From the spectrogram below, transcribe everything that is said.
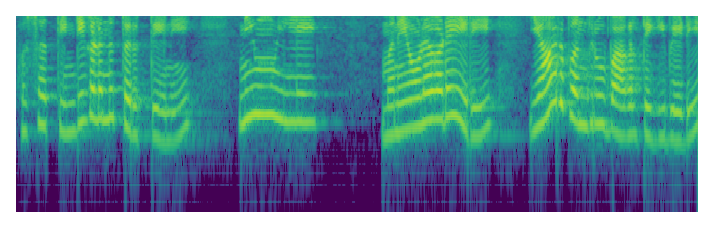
ಹೊಸ ತಿಂಡಿಗಳನ್ನು ತರುತ್ತೇನೆ. ನೀವು ಇಲ್ಲಿ ಮನೆಯೊಳಗಡೆ ಇರಿ ಯಾರು ಬಂದರೂ ಬಾಗಿಲು ತೆಗಿಬೇಡಿ.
